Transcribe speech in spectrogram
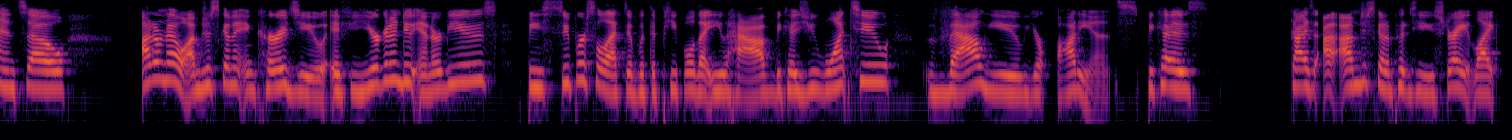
And so I don't know. I'm just going to encourage you if you're going to do interviews, be super selective with the people that you have because you want to value your audience. Because, guys, I, am just going to put it to you straight. Like,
